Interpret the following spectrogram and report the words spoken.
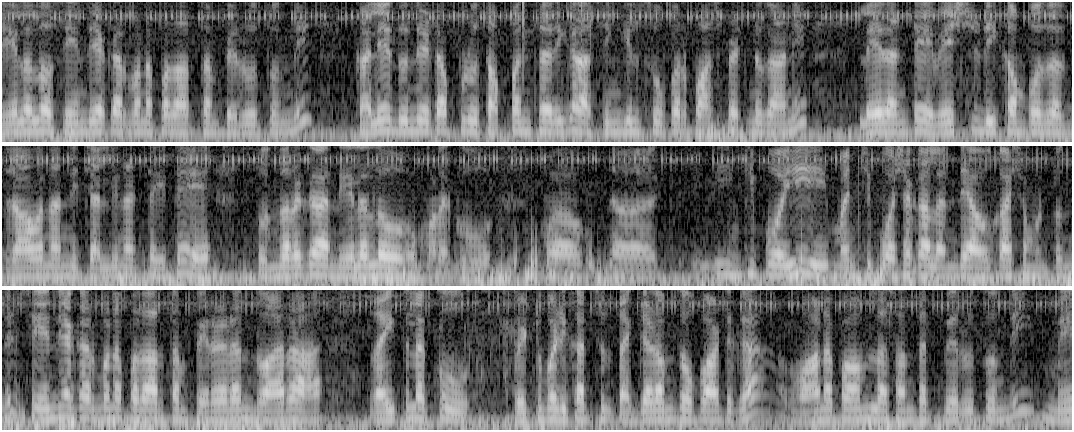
నేలలో సేంద్రియ కర్బన పదార్థం పెరుగుతుంది. కలియదున్నేటప్పుడు తప్పనిసరిగా సింగిల్ సూపర్ ఫాస్ఫేట్ను కానీ లేదంటే వేస్ట్ డీకంపోజర్ ద్రావణాన్ని చల్లినట్టయితే తొందరగా నేలలో మనకు ఇంకిపోయి మంచి పోషకాలు అందే అవకాశం ఉంటుంది. సేంద్రియ కర్బన పదార్థం పెరగడం ద్వారా రైతులకు పెట్టుబడి ఖర్చులు తగ్గడంతో పాటుగా వానపాముల సంతతి పెరుగుతుంది. మే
